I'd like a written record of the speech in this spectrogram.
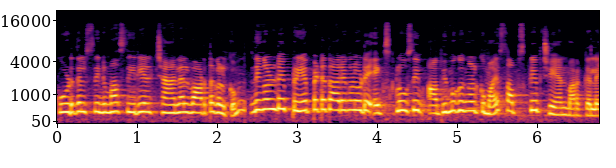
കൂടുതൽ സിനിമ സീരിയൽ ചാനൽ വാർത്തകൾക്കും നിങ്ങളുടെ പ്രിയപ്പെട്ട താരങ്ങളുടെ എക്സ്ക്ലൂസീവ് അഭിമുഖങ്ങൾക്കുമായി സബ്സ്ക്രൈബ് ചെയ്യാൻ മറക്കല്ലേ?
